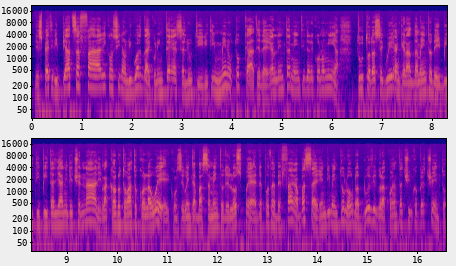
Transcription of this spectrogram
Gli esperti di Piazza Affari consigliano di guardare con interesse alle utility meno toccate dai rallentamenti dell'economia. Tutto da seguire anche l'andamento dei BTP italiani decennali. L'accordo trovato con la UE e il conseguente abbassamento dello spread potrebbe far abbassare il rendimento lordo a 2,45%,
